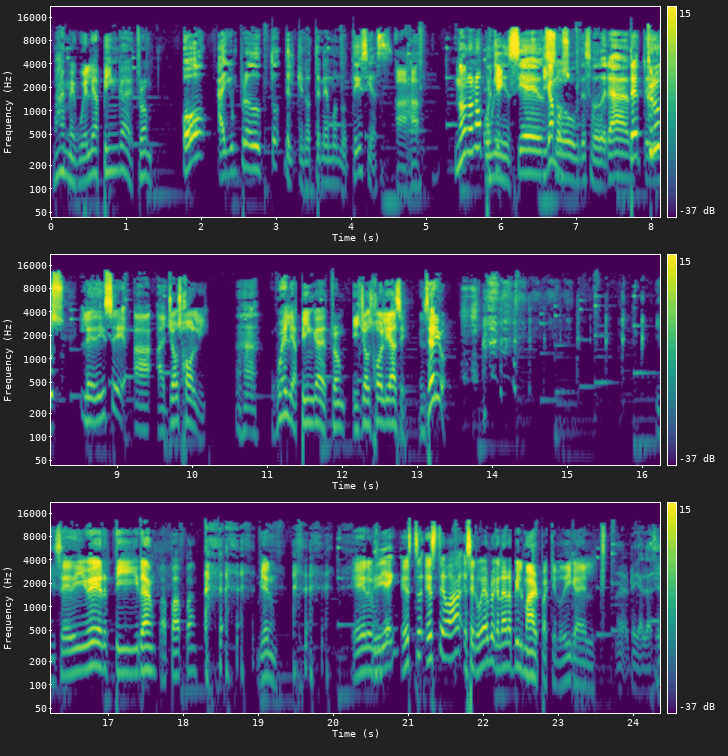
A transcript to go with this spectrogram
"Mae, me huele a pinga de Trump. O hay un producto del que no tenemos noticias. Ajá. No, no, no, Un porque incienso, digamos, un desodorante. Ted Cruz le dice a, a Josh Hawley, Ajá. huele a pinga de Trump. Y Josh Hawley hace, ¿en serio? y se divertirán, papá. Pa. Era un- Muy bien. Este, este va, se lo voy a regalar a Bill Maher para que lo diga él. Regaláselo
